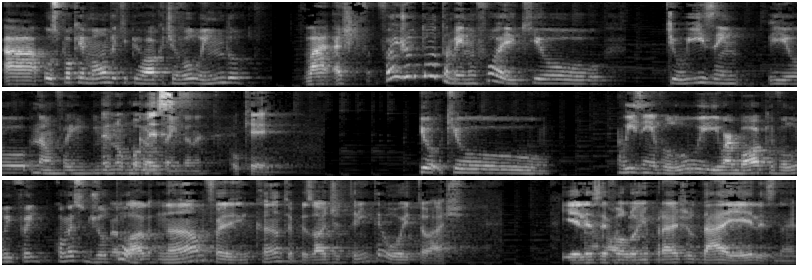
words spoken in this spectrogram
a, os Pokémon da equipe Rocket evoluindo. Lá, acho que foi em também, não foi? Que o. Que o Izen e o. Não, foi em, É no em começo. ainda, né? O quê? Que o. Que o o Izen evolui e o Arbok evolui, foi começo de Johto. logo- Não, foi Encanto, episódio 38, eu acho. E eles Ah, evoluem pra ajudar eles, né?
